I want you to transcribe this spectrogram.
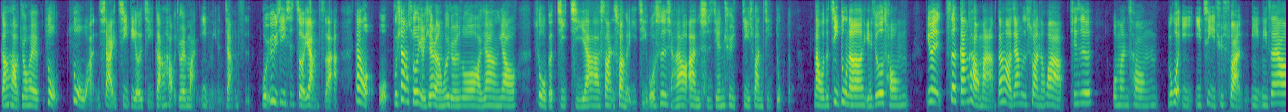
刚好就会做做完下一季第二季，刚好就会满一年这样子。我预计是这样子啦，但我我不像说有些人会觉得说好像要做个几集啊，算算个一季，我是想要按时间去计算季度的。那我的季度呢，也就是从，因为这刚好嘛，刚好这样子算的话，其实我们从如果以一季去算，你你真要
